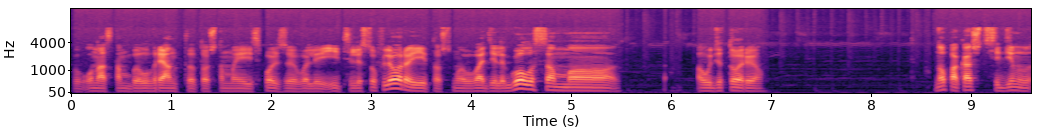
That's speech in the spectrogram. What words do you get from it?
у нас там был вариант то, что мы использовали и телесуфлеры, и то, что мы выводили голосом э, аудиторию. Но пока что сидим,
